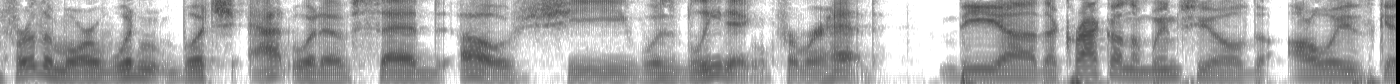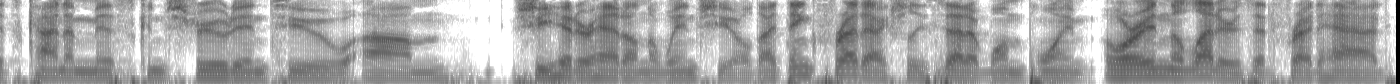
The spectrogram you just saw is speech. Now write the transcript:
furthermore, wouldn't Butch Atwood have said, "Oh, she was bleeding from her head"? The uh, the crack on the windshield always gets kind of misconstrued into um, she hit her head on the windshield. I think Fred actually said at one point, or in the letters that Fred had,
